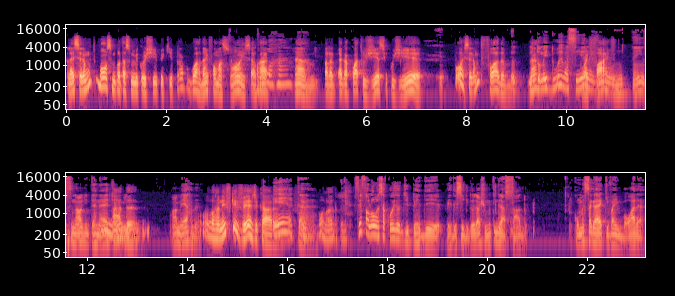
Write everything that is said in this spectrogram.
Aliás, seria muito bom se implantasse um microchip aqui para guardar informações, sei lá, é, para pegar 4G, 5G. Pô, seria muito foda. Eu, né? eu tomei duas vacinas, Wi-Fi. Não, não tenho sinal de internet. Nada. Uma merda. Porra, nem fiquei verde, cara. É, cara. Bolado, cara. Você falou essa coisa de perder, perder seguidores, eu acho muito engraçado. Como essa galera que vai embora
